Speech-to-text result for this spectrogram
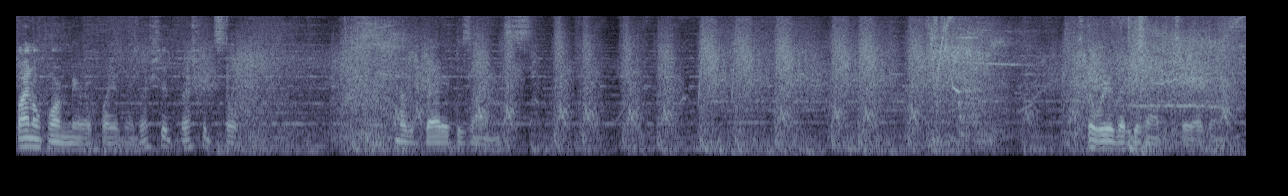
Final Form Mira play there? That should that should still the better designs. Still weird that he doesn't have a tail though.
